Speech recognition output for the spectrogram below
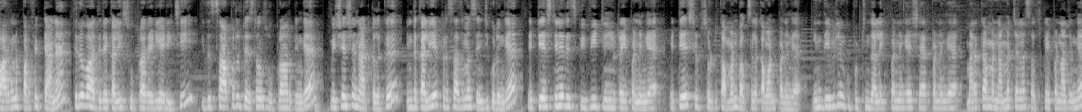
பாருங்கன்னா பர்ஃபெக்டான திருவாதிரை களி சூப்பரா ரெடி ஆயிடுச்சு. இது சாப்பிட்ற டேஸ்ட்டும் சூப்பரா இருக்குங்க. விசேஷ நாட்களுக்கு இந்த களியை பிரசாதமா செஞ்சு கொடுங்க. இந்த டேஸ்டின ரெசிபி வீட்டில் ட்ரை பண்ணுங்க. இந்த டேஸ்ட் சொல்லிட்டு கமெண்ட் பாக்ஸ்ல கமெண்ட் பண்ணுங்க. இந்த வீடியோ உங்களுக்கு பிடிச்சிருந்தா லைக் பண்ணுங்க ஷேர் பண்ணுங்க. மறக்காம நம்ம சேனல் சப்ஸ்கிரைப் பண்ணாதுங்க.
